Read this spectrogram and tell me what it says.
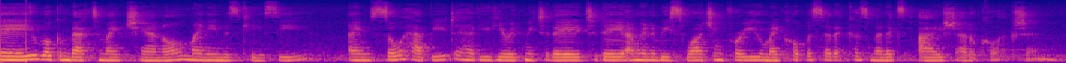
Hey, welcome back to my channel. My name is Casey. I'm so happy to have you here with me today. Today I'm going to be swatching for you my Copacetic Cosmetics eyeshadow collection.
